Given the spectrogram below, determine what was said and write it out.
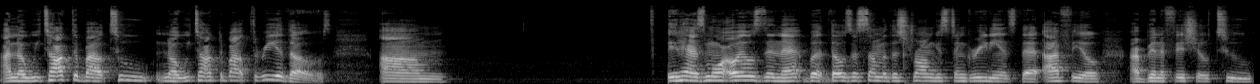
I know we talked about two, no, we talked about three of those. Um, it has more oils than that, but those are some of the strongest ingredients that I feel are beneficial to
